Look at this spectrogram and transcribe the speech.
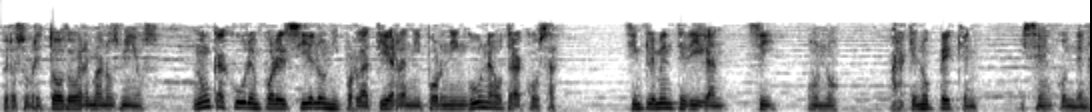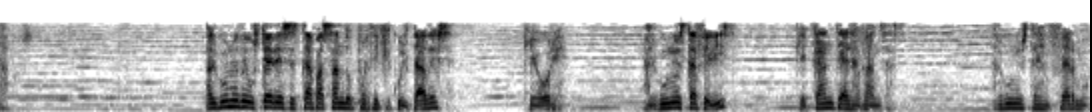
Pero sobre todo, hermanos míos, nunca juren por el cielo ni por la tierra ni por ninguna otra cosa. Simplemente digan sí o no, para que no pequen y sean condenados. ¿Alguno de ustedes está pasando por dificultades? Que ore. ¿Alguno está feliz? Que cante alabanzas. ¿Alguno está enfermo?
